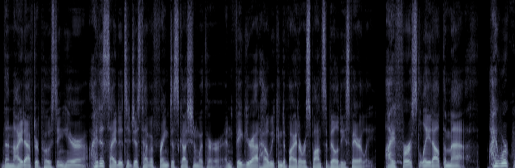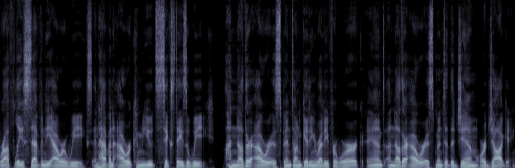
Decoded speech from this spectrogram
The night after posting here, I decided to just have a frank discussion with her and figure out how we can divide our responsibilities fairly. I first laid out the math. I work roughly 70 hour weeks and have an hour commute six days a week. Another hour is spent on getting ready for work, and another hour is spent at the gym or jogging.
